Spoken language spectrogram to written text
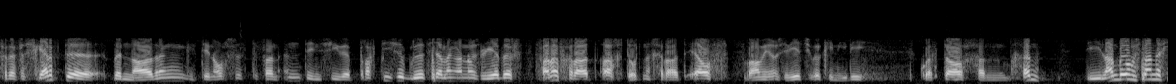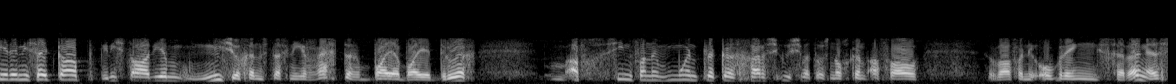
vir 'n verskerpte benadering ten opsigte van intensiewe praktiese blootstelling aan ons leerders vanaf graad 8 tot en graad 11 waarmee ons reeds ook in hierdie kwartaal gaan begin. Die landbouomstandighede in die Suid-Kaap, hierdie stadium nie so gunstig nie, regtig baie baie droog. Afgesien van 'n moontlike garsoes wat ons nog kan afhaal waarvan die opbrengs gering is,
